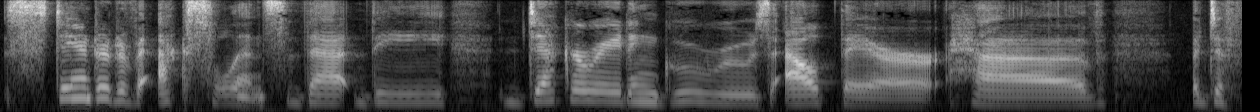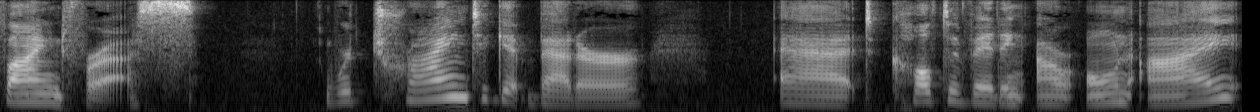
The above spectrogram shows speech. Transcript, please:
standard of excellence that the decorating gurus out there have defined for us. We're trying to get better at cultivating our own eye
